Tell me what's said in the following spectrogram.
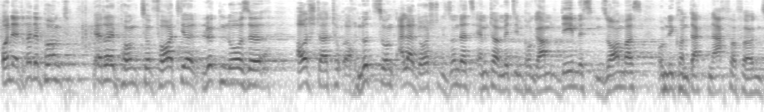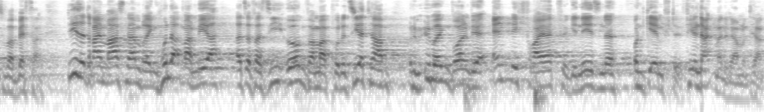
Und der dritte Punkt, der dritte Punkt sofort hier lückenlose Ausstattung, auch Nutzung aller deutschen Gesundheitsämter mit dem Programm DEMIS in Sormas, um die Kontaktnachverfolgung zu verbessern. Diese drei Maßnahmen bringen hundertmal mehr, als was Sie irgendwann mal produziert haben. Und im Übrigen wollen wir endlich Freiheit für Genesene und Geimpfte. Vielen Dank, meine Damen und Herren.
